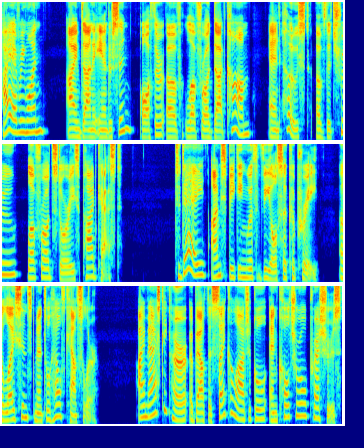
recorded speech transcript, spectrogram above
Hi, everyone. I'm Donna Anderson, author of LoveFraud.com and host of the True Love Fraud Stories podcast. Today, I'm speaking with Vjolca Capri, a licensed mental health counselor. I'm asking her about the psychological and cultural pressures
